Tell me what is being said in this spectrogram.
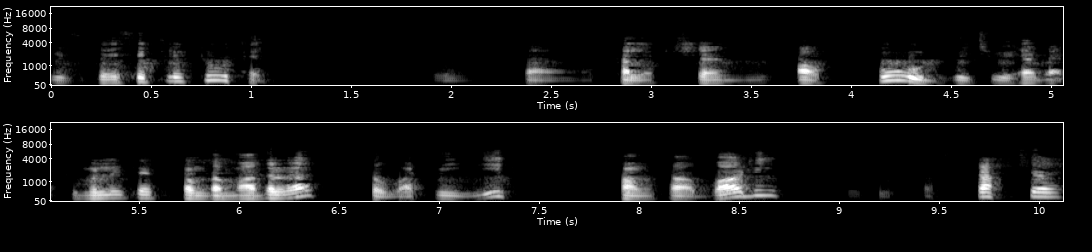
is basically two things. Is the collection of food which we have accumulated from the mother earth. So what we eat comes our body, which is the structure,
